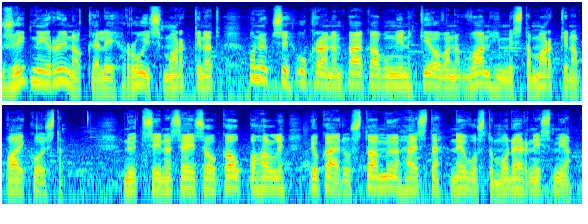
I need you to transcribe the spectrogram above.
Zhitny Rynok eli Ruismarkkinat on yksi Ukrainan pääkaupungin Kiovan vanhimmista markkinapaikoista. Nyt siinä seisoo kauppahalli, joka edustaa myöhäistä neuvostomodernismia –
